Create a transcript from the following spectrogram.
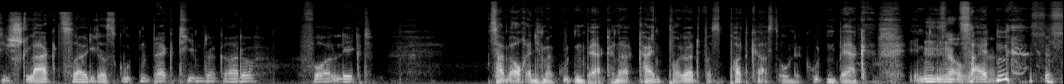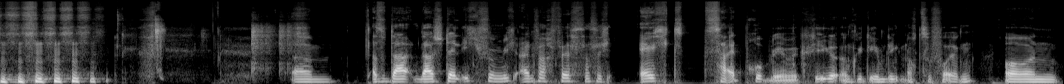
die Schlagzahl, die das Gutenberg-Team da gerade vorlegt. Jetzt haben wir auch endlich mal Gutenberg, ne? Kein Podcast ohne Gutenberg in diesen Oh, ja. Zeiten. ähm, also da, da stelle ich für mich einfach fest, dass ich echt Zeitprobleme kriege, irgendwie dem Ding noch zu folgen. Und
